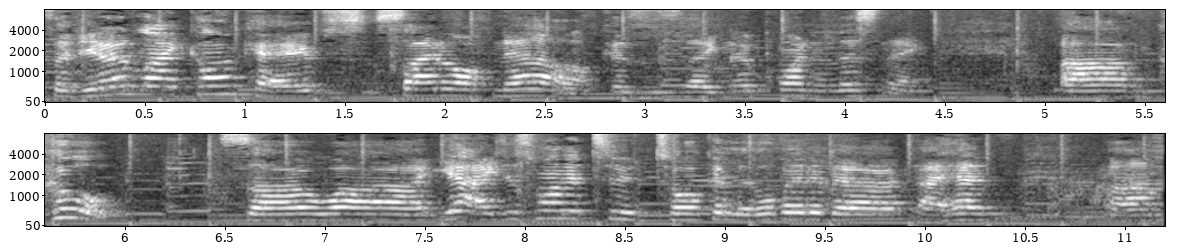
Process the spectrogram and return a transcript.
So if you don't like concaves, sign off now, because there's like no point in listening. Um, cool. So uh, yeah, I just wanted to talk a little bit about. I had um,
